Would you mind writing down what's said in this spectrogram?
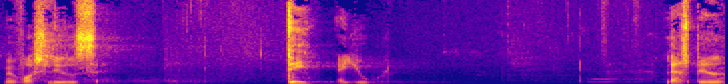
med vores lidelse. Det er jul. Lad os bede.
